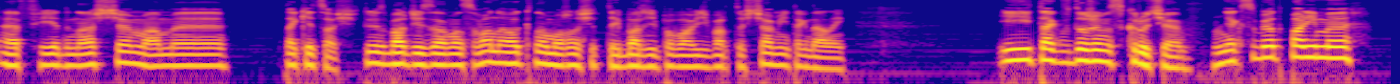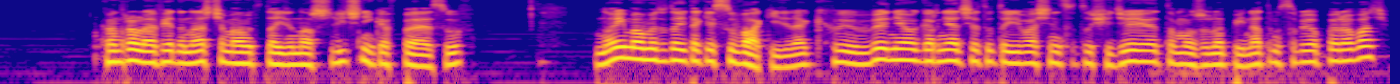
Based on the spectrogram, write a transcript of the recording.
F11 mamy takie coś. Tu jest bardziej zaawansowane okno, można się tutaj bardziej pobawić wartościami i tak dalej. I tak w dużym skrócie. Jak sobie odpalimy Ctrl F11, mamy tutaj nasz licznik FPS-ów. No i mamy tutaj takie suwaki. Jak wy nie ogarniacie tutaj właśnie co tu się dzieje, to może lepiej na tym sobie operować.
